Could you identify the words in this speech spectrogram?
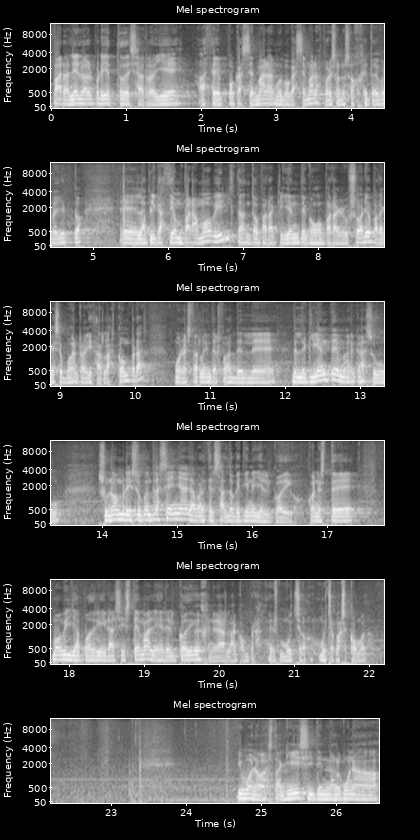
paralelo al proyecto, desarrollé hace pocas semanas, muy pocas semanes, por eso no es objeto de proyecto, eh, la aplicación para móvil, tanto para cliente como para usuario, para que se puedan realizar las compras. Bueno, esta es la interfaz del de, cliente, marca su, su, nombre y su contraseña, le aparece el saldo que tiene y el código. Con este móvil ya podría ir al sistema, leer el código y generar la compra. Es mucho, mucho más cómodo. Y bueno, hasta aquí, si tienen alguna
